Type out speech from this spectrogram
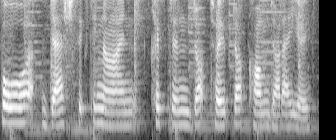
4-69clifton.toop.com.au.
